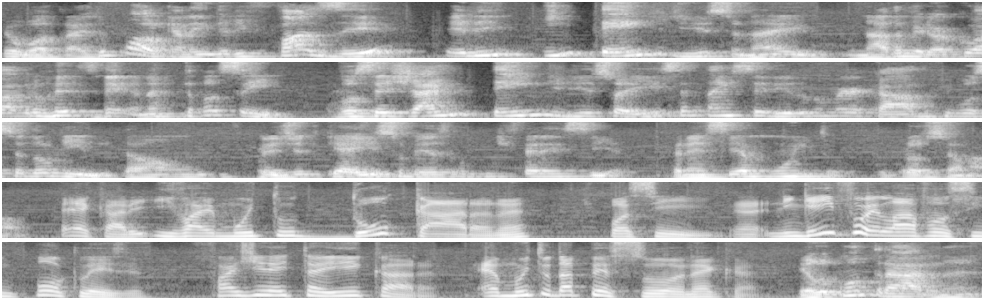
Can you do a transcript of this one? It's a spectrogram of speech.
eu vou atrás do Paulo, que além dele fazer, ele entende disso, né? E nada melhor que o agro resenha, né? Então, assim, você já entende disso aí, você está inserido no mercado que você domina. Então, acredito que é isso mesmo que diferencia. Diferencia muito o profissional. É, cara, e vai muito do cara, né? Tipo assim, é, ninguém foi lá e falou assim, pô, Cleiser, faz direito aí, cara. É muito da pessoa, né, cara? Pelo contrário, né?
